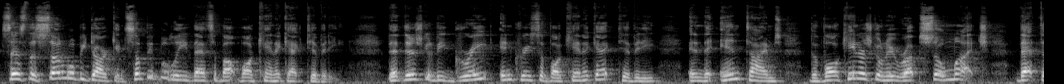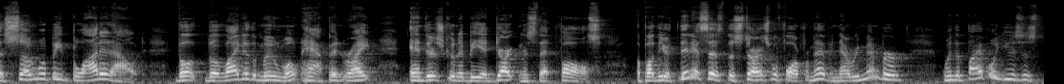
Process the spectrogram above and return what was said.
Says the sun will be darkened. Some people believe that's about volcanic activity that there's going to be great increase of volcanic activity. In the end times, the volcano is going to erupt so much that the sun will be blotted out. The, the light of the moon won't happen, right? And there's going to be a darkness that falls upon the earth. Then it says the stars will fall from heaven. Now remember, when the Bible uses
